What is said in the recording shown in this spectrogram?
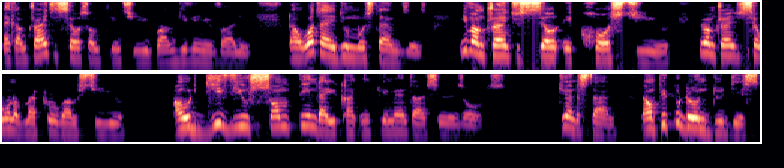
Like I'm trying to sell something to you, but I'm giving you value. Now, what I do most times is if I'm trying to sell a course to you, if I'm trying to sell one of my programs to you, I would give you something that you can implement and see results. Do you understand? Now, people don't do this.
